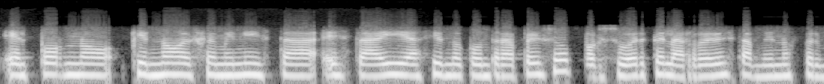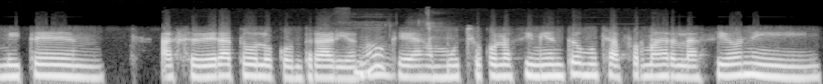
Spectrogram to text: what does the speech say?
el porno que no es feminista está ahí haciendo contrapeso, por suerte las redes también nos permiten acceder a todo lo contrario, ¿no? Que haya mucho conocimiento, muchas formas de relación y,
